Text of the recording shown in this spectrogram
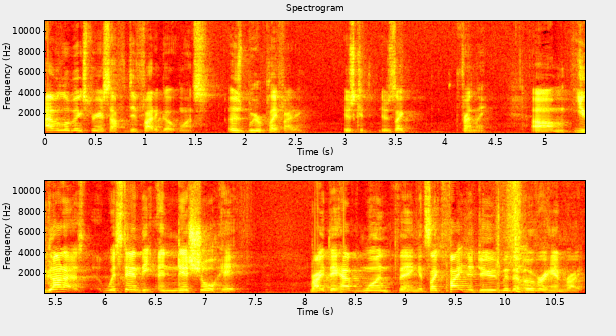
I have a little bit of experience. I did fight a goat once. It was we were play fighting. It was it was like friendly. Um, you gotta withstand the initial hit, right? They have one thing. It's like fighting a dude with an overhand right.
